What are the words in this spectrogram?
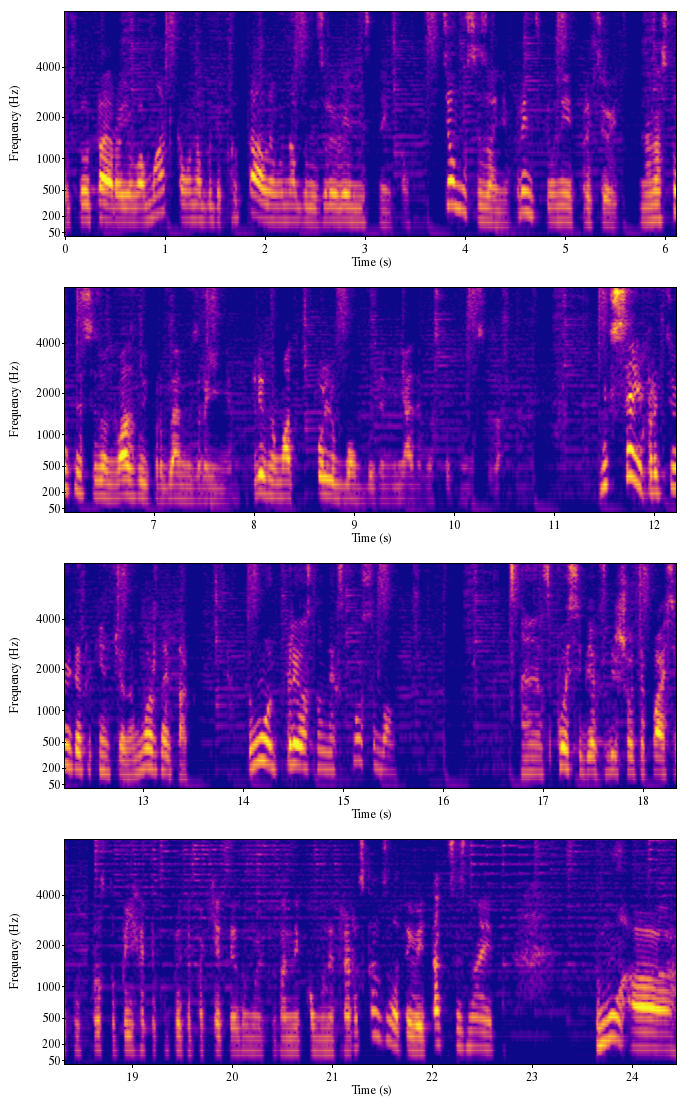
Тобто та ройова матка, вона буде крута, але вона буде з ройовим інстинктом. В цьому сезоні, в принципі, вони відпрацюють. На наступний сезон у вас будуть проблеми з роїнням. Потрібно матку по-любому буде міняти в наступному сезоні. І все, і працюєте таким чином, можна і так. Тому три основних способи. Е, Спосіб, як збільшувати пасіку, просто поїхати купити пакети, я думаю, тут нікому не треба розказувати, ви і так це знаєте. Тому а,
